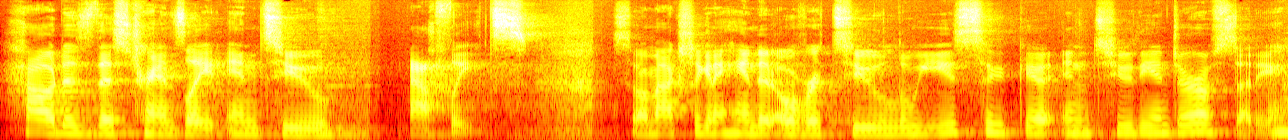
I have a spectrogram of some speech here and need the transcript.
how does this translate into athletes? So I'm actually gonna hand it over to Louise to get into the Enduro study.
